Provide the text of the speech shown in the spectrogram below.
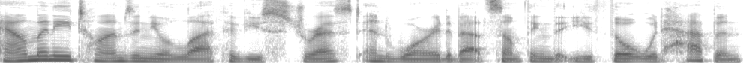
how many times in your life have you stressed and worried about something that you thought would happen,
